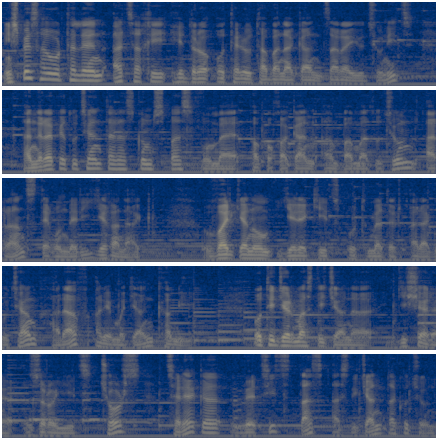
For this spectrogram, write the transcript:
Ինչպես հաղորդել են Արցախի հիդրոօթերոթաբանական ծառայությունից, Հանրապետության տարածքում սպասվում է փոփոխական անբավարարություն առանց տեղումների եղանակ։ Վարկյանում 3-ից 8 մետր արագությամբ հարավ արևմտյան քամի։ Օդի ջերմաստիճանը՝ գիշերը 0-ից 4, ցերեկը 6-ից 10 աստիճան տաքություն։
